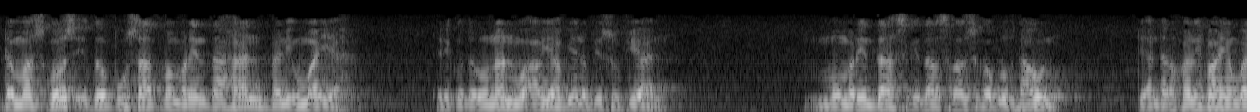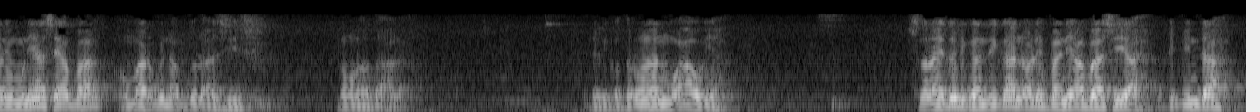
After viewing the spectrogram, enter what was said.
Damaskus itu pusat pemerintahan Bani Umayyah. Dari keturunan Muawiyah bin Abi Sufyan. Memerintah sekitar 130 tahun. Di antara khalifah yang paling mulia siapa? Umar bin Abdul Aziz. Allah Ta'ala. Dari keturunan Muawiyah. Setelah itu digantikan oleh Bani Abbasiyah. Dipindah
